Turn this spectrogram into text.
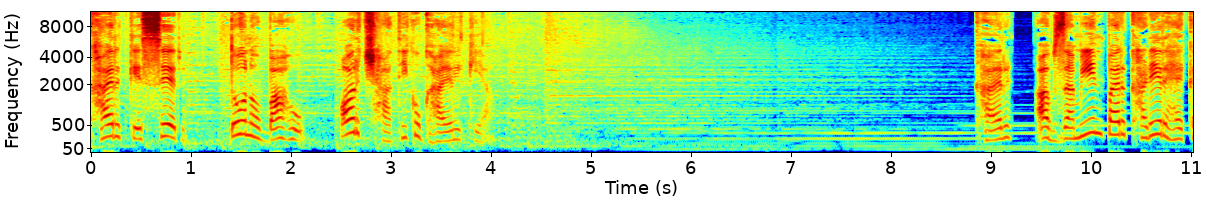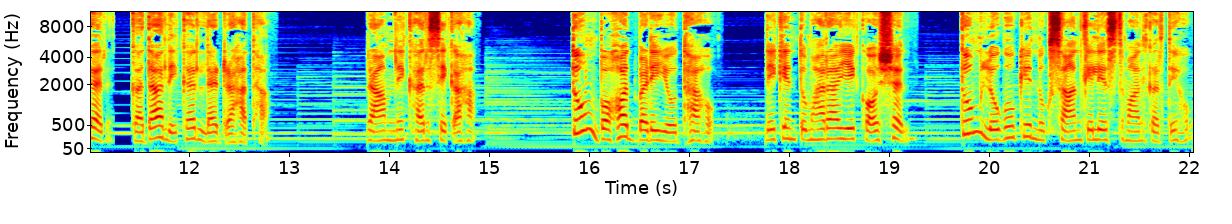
खर के सिर, दोनों बाहु और छाती को घायल किया। खर अब ज़मीन पर खड़े रहकर गदा लेकर लड़ रहा था। राम ने खर से कहा, तुम बहुत बड़े योद्धा हो, लेकिन तुम्हारा ये कौशल तुम लोगों के नुकसान के लिए इस्तेमाल करते हो।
